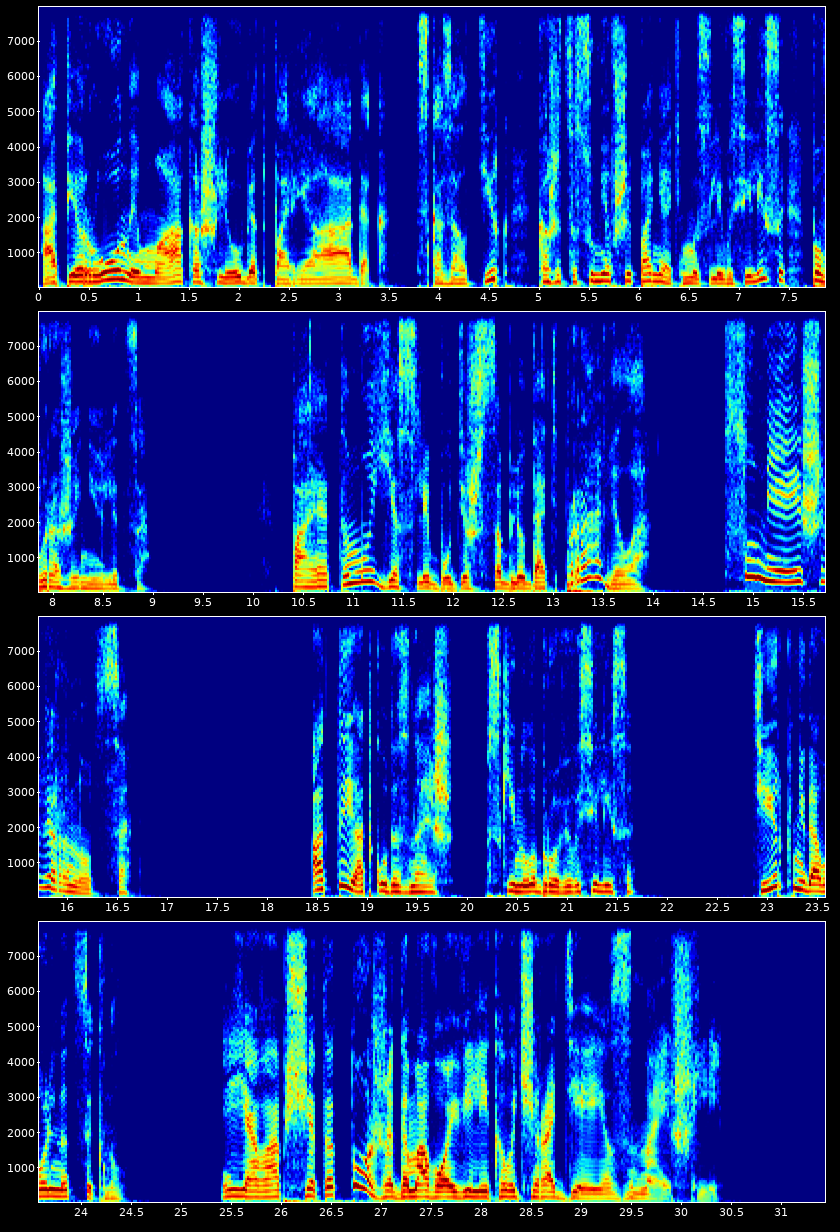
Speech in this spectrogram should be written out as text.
А Перун и Макаш любят порядок», — сказал Тирк, кажется, сумевший понять мысли Василисы по выражению лица. «Поэтому, если будешь соблюдать правила, сумеешь вернуться». «А ты откуда знаешь?» — вскинула брови Василиса. Тирк недовольно цыкнул. «Я вообще-то тоже домовой великого чародея, знаешь ли.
